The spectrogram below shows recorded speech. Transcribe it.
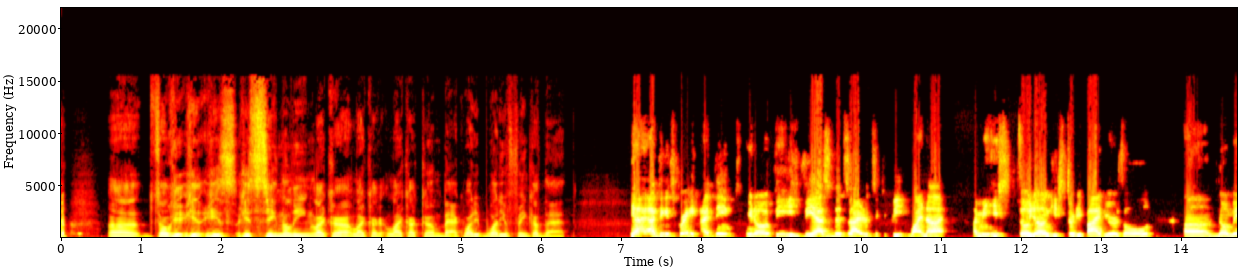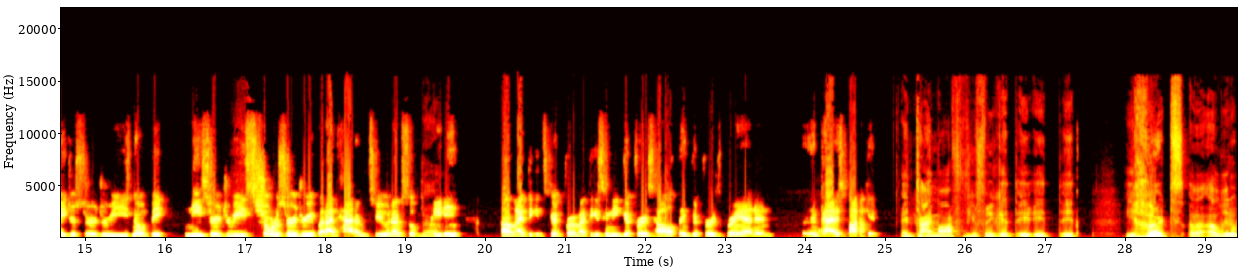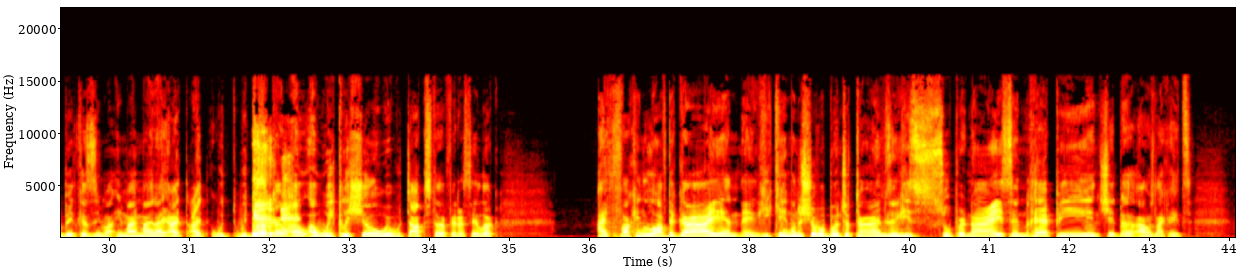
uh, so he, he he's he's signaling like a like a like a comeback. What do, what do you think of that? Yeah, I think it's great. I think you know if he if he has the desire to compete, why not? I mean, he's still young. He's 35 years old. Um, no major surgeries, no big knee surgeries, shoulder surgery, but I've had them too, and I'm still competing. Yeah. Um, I think it's good for him. I think it's going to be good for his health and good for his brand and, and pat his pocket. And time off, you think it it it, it, hurts a, a, little bit because in my, in my mind, I I, I we, we do like a, a, a weekly show where we talk stuff, and I say, look. I fucking love the guy, and, and he came on the show a bunch of times, and he's super nice and happy and shit. But I was like, it's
